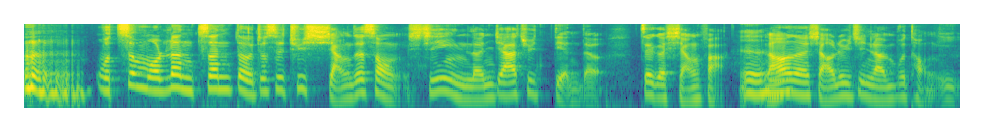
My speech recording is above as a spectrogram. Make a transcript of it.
我这么认真的就是去想这种吸引人家去点的这个想法，嗯，然后呢，小绿竟然不同意。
